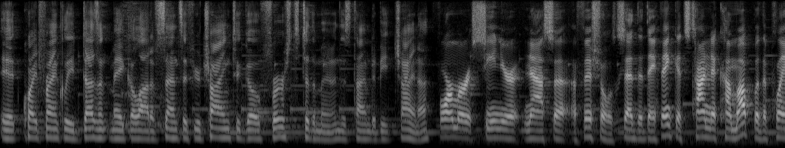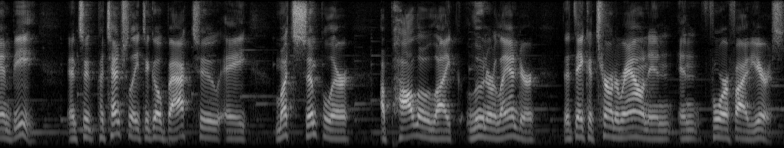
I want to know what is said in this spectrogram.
It, quite frankly, doesn't make a lot of sense if you're trying to go first to the moon, this time to beat China. Former senior NASA officials said that they think it's time to come up with a plan B and to potentially to go back to a much simpler Apollo like lunar lander that they could turn around in, in four or five years.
